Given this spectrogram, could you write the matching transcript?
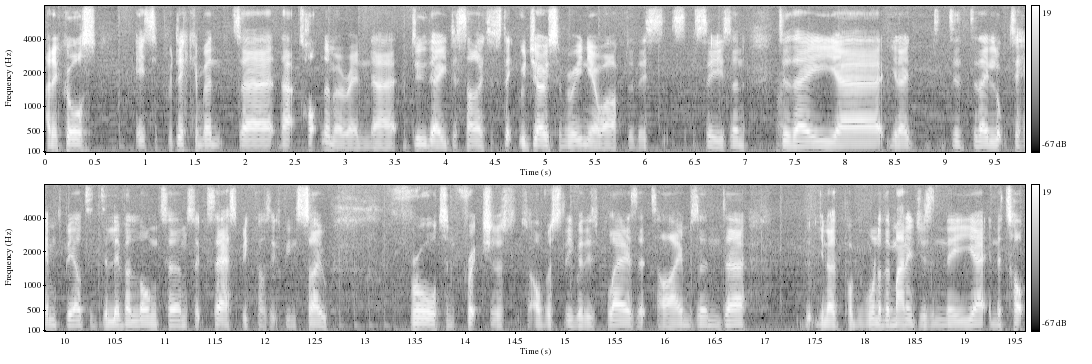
And of course, it's a predicament uh, that Tottenham are in. Uh, do they decide to stick with Jose Mourinho after this season? Do they, uh, you know, do, do, they look to him to be able to deliver long-term success because it's been so fraught and frictious, obviously, with his players at times, and uh, you know, probably one of the managers in the uh, in the top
